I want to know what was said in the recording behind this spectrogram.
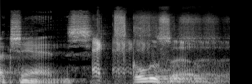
Productions. Exclusive.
